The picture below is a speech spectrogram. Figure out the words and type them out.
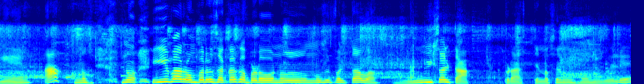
Bien. Ah, no No, iba a romper esa caja, pero no, no se faltaba. Uy, salta. Pero este no es el mismo nivel, ¿eh?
